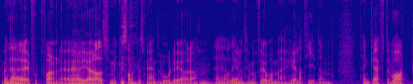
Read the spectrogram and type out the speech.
Men där är jag fortfarande. Ja. Jag gör alldeles för mycket saker som jag inte borde göra. Mm. Eh, och det är någonting man får jobba med hela tiden. Tänka efter vart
